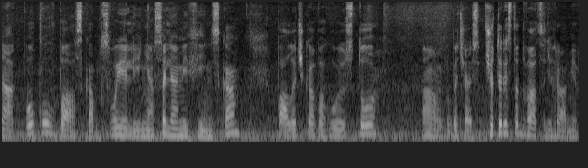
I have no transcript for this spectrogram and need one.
Так, по ковбаскам своя лінія салямі фінська, паличка вагою 100, а, вибачаюсь, 420 грамів.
